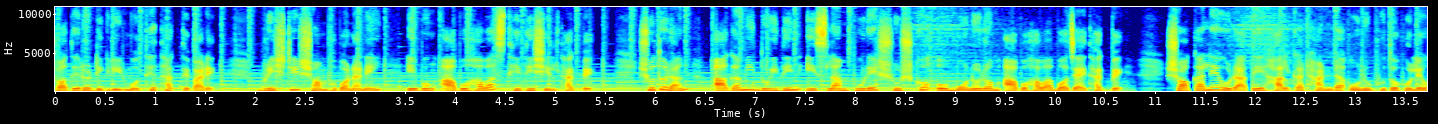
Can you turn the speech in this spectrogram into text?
সতেরো ডিগ্রির মধ্যে থাকতে পারে। বৃষ্টির সম্ভাবনা নেই এবং আবহাওয়া স্থিতিশীল থাকবে। সুতরাং আগামী দুই দিন ইসলামপুরে শুষ্ক ও মনোরম আবহাওয়া বজায় থাকবে। সকালে ও রাতে হালকা ঠান্ডা অনুভূত হলেও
